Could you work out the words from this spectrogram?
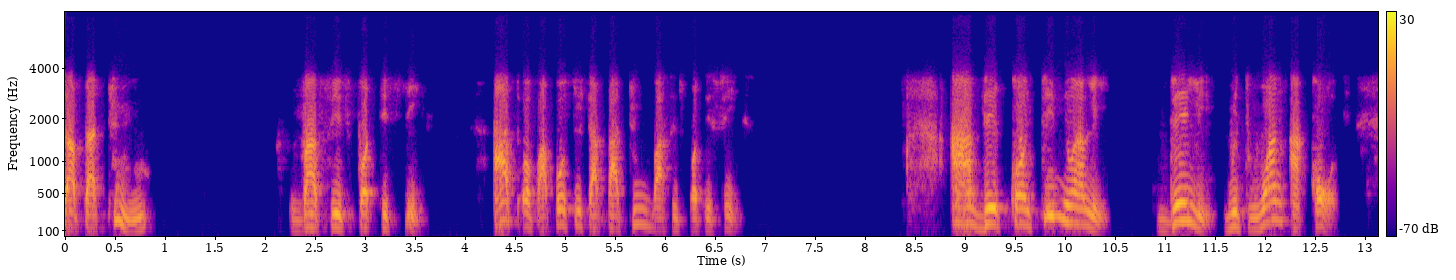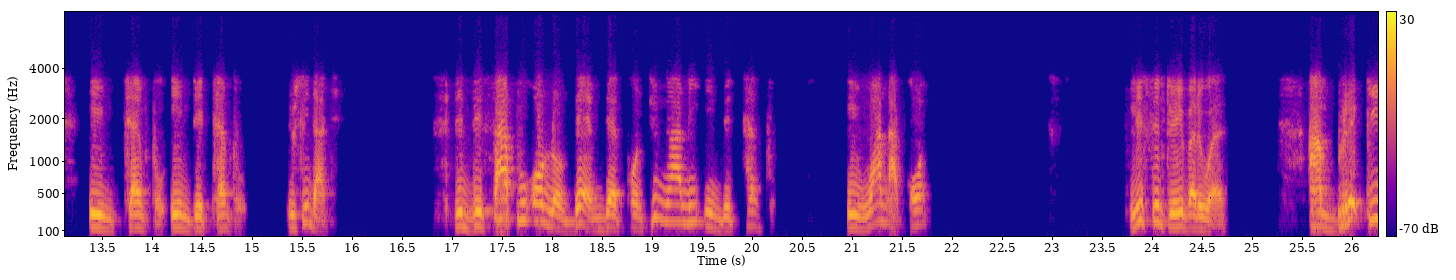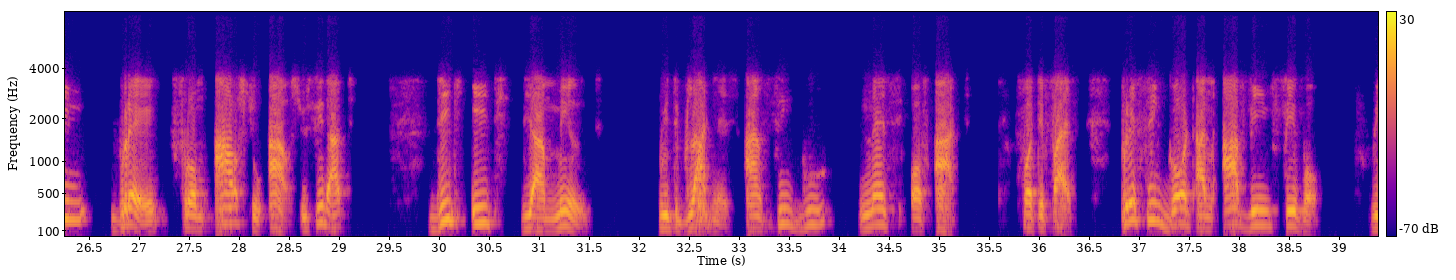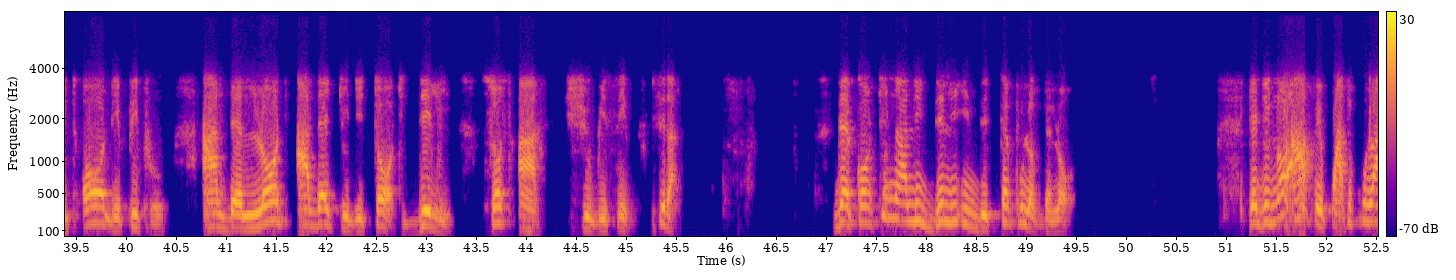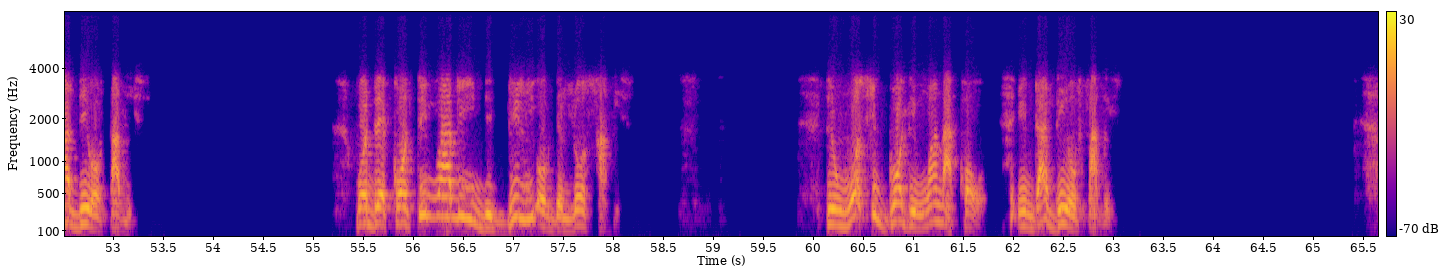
Chapter 2, verses 46. Act of Apostles chapter 2, verses 46. And they continually, daily, with one accord in temple, in the temple. You see that? The disciple, all of them, they're continually in the temple, in one accord. Listen to it very well. And breaking bread from house to house. You see that? Did eat their meals with gladness and singleness of heart. 45. Praising God and having favor with all the people. And the Lord added to the church daily, such as should be saved. You see that? They're continually daily in the temple of the Lord. They do not have a particular day of service, but they're continually in the daily of the Lord's service. They worship God in one accord in that day of service.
